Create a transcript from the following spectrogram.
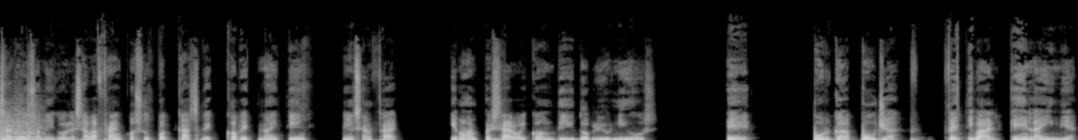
Saludos amigos, les habla Frank con su podcast de COVID-19 News and Fact. Y vamos a empezar hoy con DW News. Eh, Purga Puja Festival, que es en la India,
